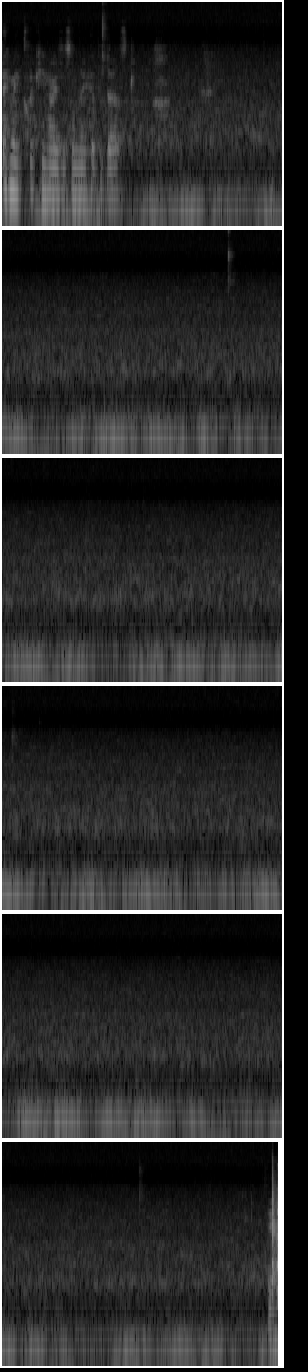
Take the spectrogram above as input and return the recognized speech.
They make clicky noises when they hit the desk. There.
